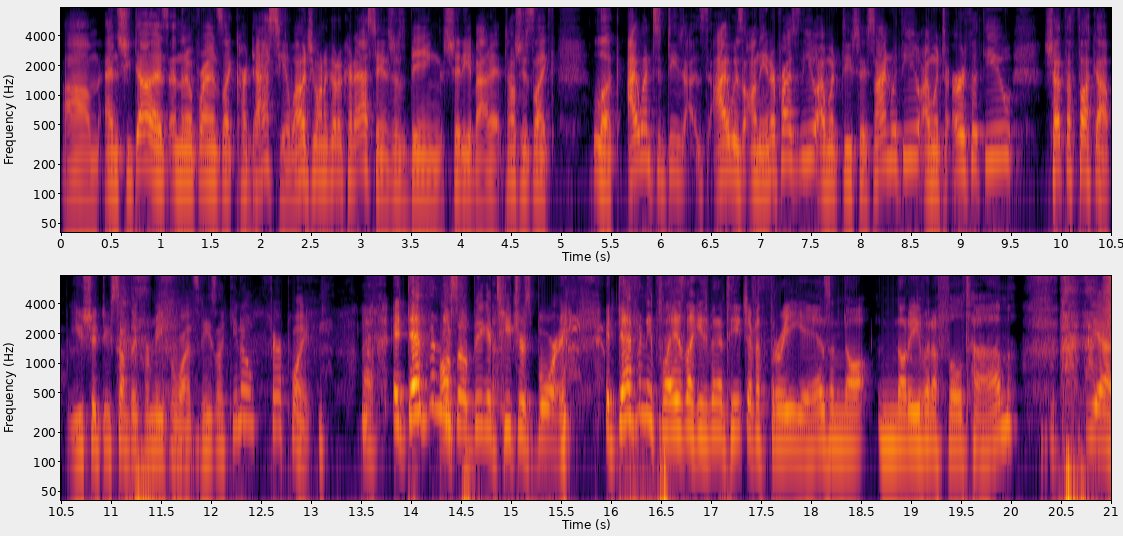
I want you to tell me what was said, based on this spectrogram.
Um, and she does, and then O'Brien's like, "Cardassia, why would you want to go to Cardassia?" And it's just being shitty about it. Until she's like, "Look, I went to Deep, I was on the Enterprise with you. I went to Deep Space Nine with you. I went to Earth with you. Shut the fuck up. You should do something for me for once." And he's like, "You know, fair point." It definitely Also, being a teacher's boring. it definitely plays like he's been a teacher for three years and not not even a full term. yeah,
